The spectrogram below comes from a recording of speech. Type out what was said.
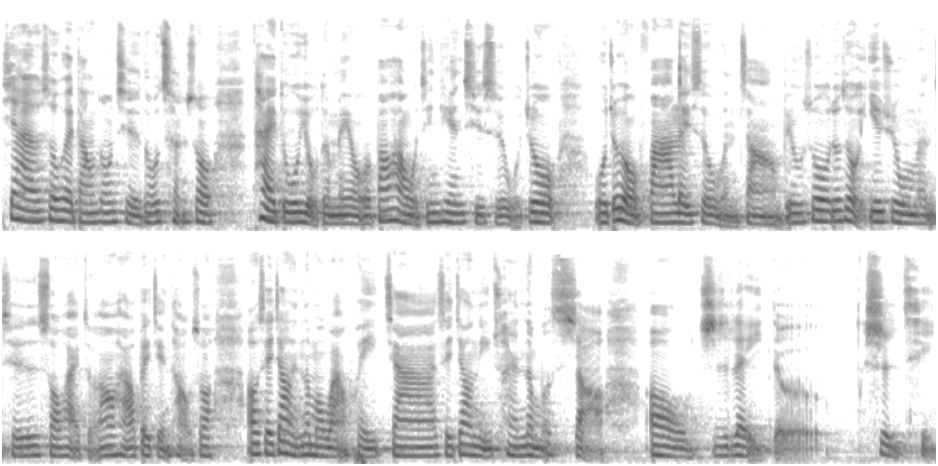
现在的社会当中，其实都承受太多有的没有，包含我今天，其实我就我就有发类似的文章，比如说，就是也许我们其实是受害者，然后还要被检讨说，哦，谁叫你那么晚回家，谁叫你穿那么少，哦之类的事情。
